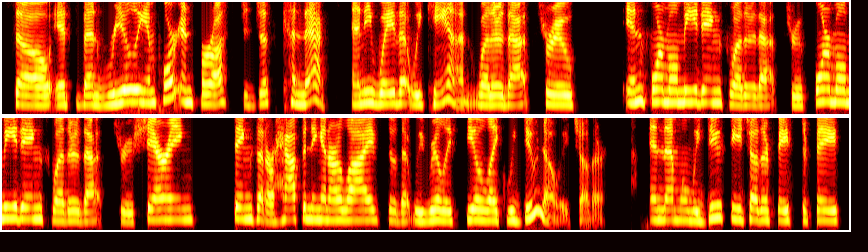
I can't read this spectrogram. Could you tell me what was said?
So it's been really important for us to just connect any way that we can, whether that's through informal meetings, whether that's through formal meetings, whether that's through sharing things that are happening in our lives so that we really feel like we do know each other. And then when we do see each other face to face,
